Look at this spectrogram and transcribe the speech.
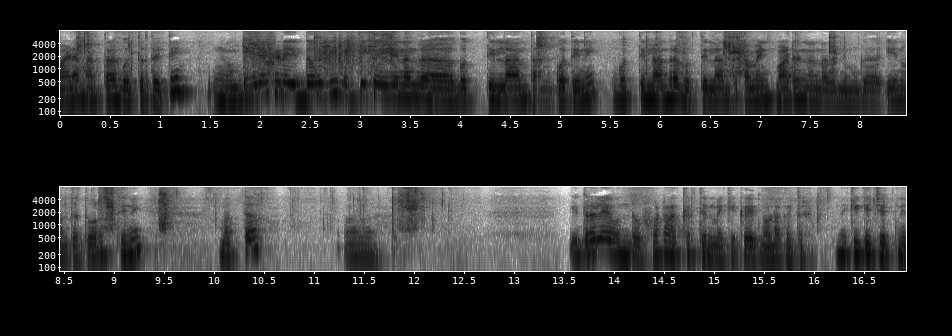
ಮಾಡ್ಯ ಮಾಡೇ ಮಾಡ್ತಾರೆ ಗೊತ್ತಿರ್ತೈತಿ ಬೇರೆ ಕಡೆ ಇದ್ದವ್ರಿಗೆ ಮೆಕ್ಕಿಕಾಯಿ ಏನಂದ್ರೆ ಗೊತ್ತಿಲ್ಲ ಅಂತ ಅನ್ಕೋತೀನಿ. ಗೊತ್ತಿಲ್ಲ ಅಂದ್ರೆ ಗೊತ್ತಿಲ್ಲ ಅಂತ ಕಮೆಂಟ್ ಮಾಡಿರಿ. ನಾನು ಅದು ನಿಮ್ಗೆ ಏನು ಅಂತ ತೋರಿಸ್ತೀನಿ. ಮತ್ತು ಇದರಲ್ಲೇ ಒಂದು ಫೋಟೋ ಹಾಕಿರ್ತೀನಿ ಮೆಕ್ಕೆಕಾಯ್ದು ನೋಡಕತ್ರಿ. ಮೆಕ್ಕೆಕಾಯಿ ಚಟ್ನಿ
